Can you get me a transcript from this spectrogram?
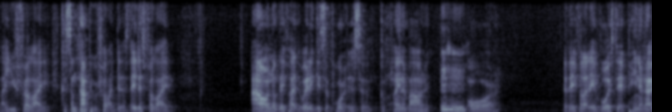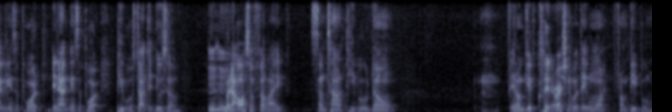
like you feel like, because sometimes people feel like this. They just feel like I don't know if they feel like the way to get support is to complain about it, mm-hmm. or if they feel like they voice their opinion, not getting support, they're not getting support. People will start to do so. Mm-hmm. But I also feel like sometimes people don't they don't give clear direction of what they want from people.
